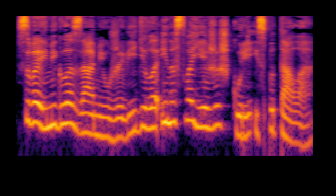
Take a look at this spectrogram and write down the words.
Своими глазами уже видела и на своей же шкуре испытала.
